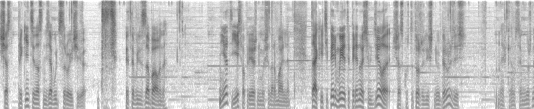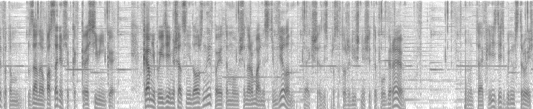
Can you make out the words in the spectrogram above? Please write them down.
Сейчас, прикиньте, нас нельзя будет строить ее. это будет забавно. Нет, есть по-прежнему все нормально. Так, и теперь мы это переносим дело. Сейчас кусты тоже лишнее уберу здесь. Нафиг нам сами нужны, потом заново посадим все как красивенько. Камни, по идее, мешаться не должны, поэтому все нормально с этим делом. Так, сейчас здесь просто тоже лишнее все это поубираю. Вот так, и здесь будем строить.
